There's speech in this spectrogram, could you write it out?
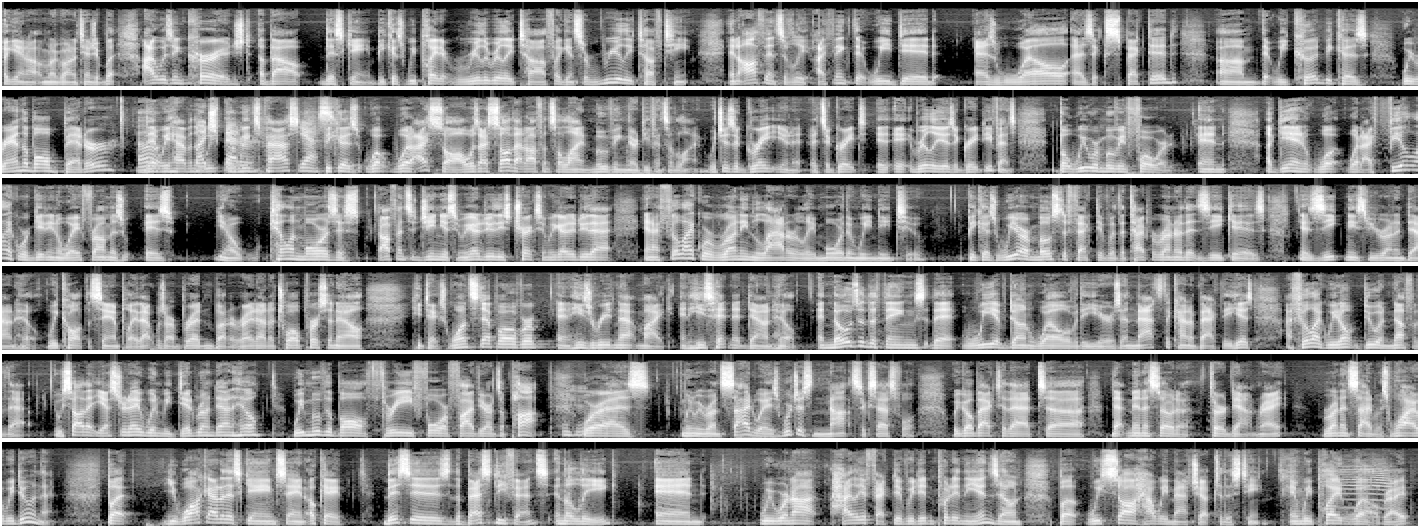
again, I'm going to go on a tangent, but I was encouraged about this game because we played it really, really tough against a really tough team. And offensively, I think that we did as well as expected um, that we could because we ran the ball better than Oh, we have in the week, in weeks past. Yes. Because what what I saw was I saw that offensive line moving their defensive line, which is a great unit. It's a great. It, it really is a great defense. But we were moving forward, and again, what what I feel like we're getting away from is is you know, Kellen Moore is this offensive genius, and we got to do these tricks, and we got to do that. And I feel like we're running laterally more than we need to. Because we are most effective with the type of runner that Zeke is, is Zeke needs to be running downhill. We call it the sand play. That was our bread and butter, right? Out of 12 personnel, he takes one step over and he's reading that mic and he's hitting it downhill. And those are the things that we have done well over the years. And that's the kind of back that he is. I feel like we don't do enough of that. We saw that yesterday when we did run downhill. We moved the ball three, four, five yards a pop. Mm-hmm. Whereas when we run sideways, we're just not successful. We go back to that uh, that Minnesota third down, right? Running sideways. Why are we doing that? But you walk out of this game saying, okay, this is the best defense in the league, and we were not highly effective. We didn't put in the end zone, but we saw how we match up to this team, and we played well, right?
